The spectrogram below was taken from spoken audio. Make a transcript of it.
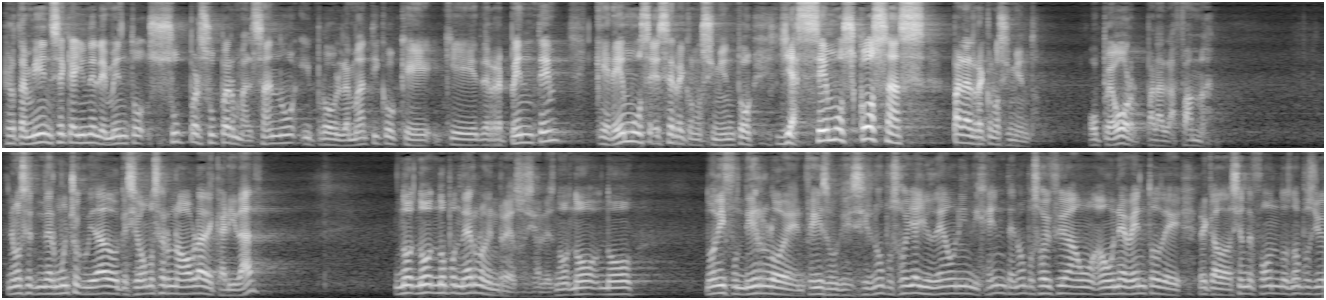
Pero también sé que hay un elemento súper, súper malsano y problemático que, que de repente queremos ese reconocimiento y hacemos cosas para el reconocimiento, o peor, para la fama. Tenemos que tener mucho cuidado que si vamos a hacer una obra de caridad, no, no, no ponerlo en redes sociales, no, no, no, no difundirlo en Facebook y decir, no, pues hoy ayudé a un indigente, no, pues hoy fui a un, evento de recaudación de fondos, no, pues yo...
